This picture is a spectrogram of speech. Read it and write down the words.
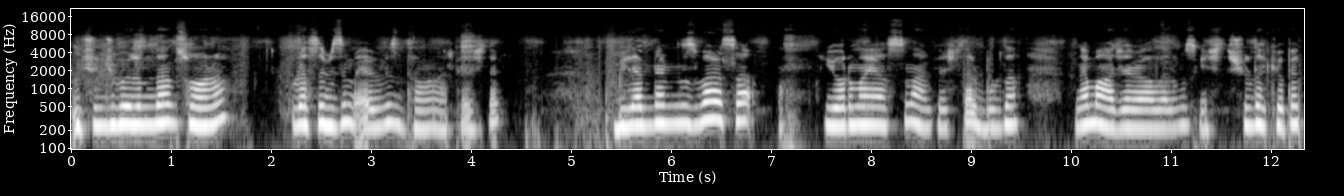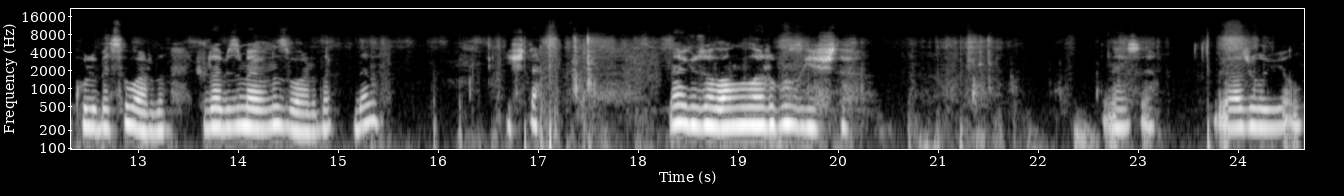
3. bölümden sonra burası bizim evimiz tamam arkadaşlar. Bilenleriniz varsa yoruma yazsın arkadaşlar. Burada ne maceralarımız geçti. Şurada köpek kulübesi vardı. Şurada bizim evimiz vardı. Değil mi? İşte. Ne güzel anılarımız geçti. Neyse. Birazcık uyuyalım.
